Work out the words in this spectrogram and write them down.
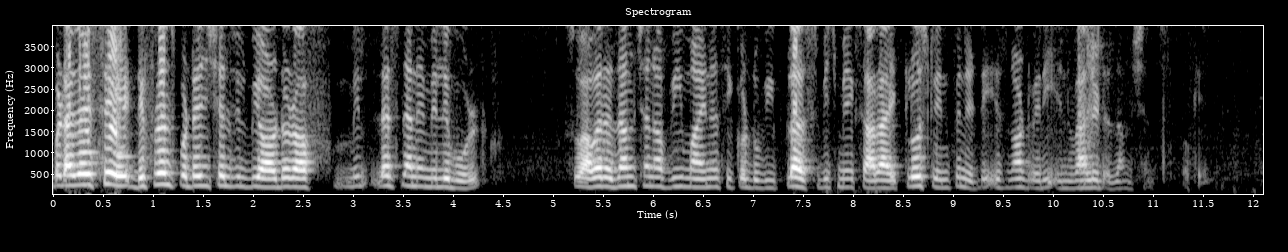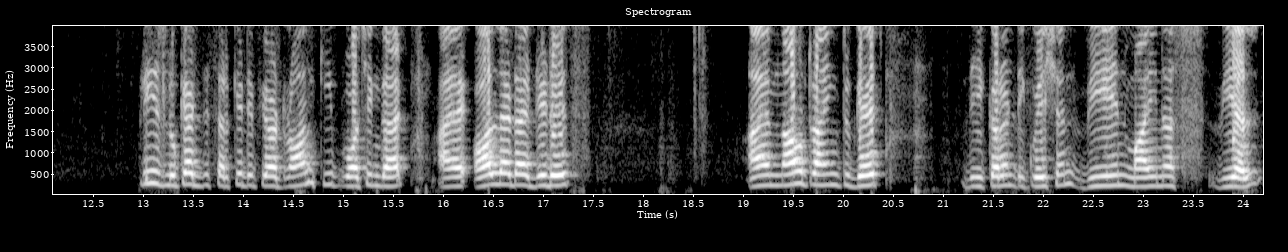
But as I say difference potentials will be order of less than a millivolt. So our assumption of V minus equal to V plus which makes Ri close to infinity is not very invalid assumptions okay. Please look at the circuit if you are drawn keep watching that I all that I did is I am now trying to get the current equation V in minus VL.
